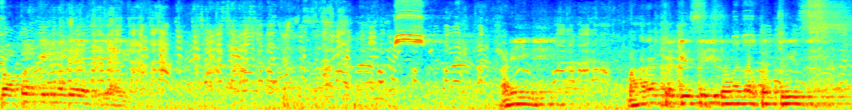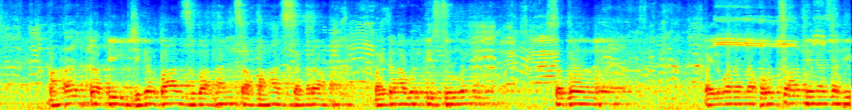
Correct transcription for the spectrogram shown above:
प्रॉपर किटमध्ये आणि महाराष्ट्र केसरी दोन हजार पंचवीस महाराष्ट्रातील जिगरबाज वाघांचा महासंग्राम मैदानावरती सुरू सर्व पैलवानांना प्रोत्साहन देण्यासाठी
